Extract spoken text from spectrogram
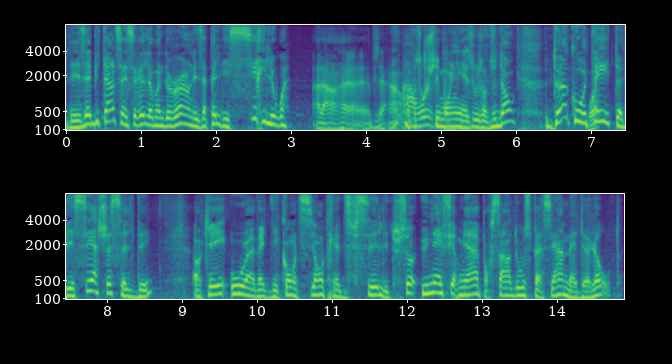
les habitants de Saint-Cyril de Wendover, on les appelle des Cyrillois. Alors, euh, vous- hein, on va Ah pas se oui. coucher moins niaiseux aujourd'hui. Donc, d'un côté, Ouais. tu as des CHSLD, OK, ou avec des conditions très difficiles et tout ça, une infirmière pour 112 patients, mais de l'autre,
